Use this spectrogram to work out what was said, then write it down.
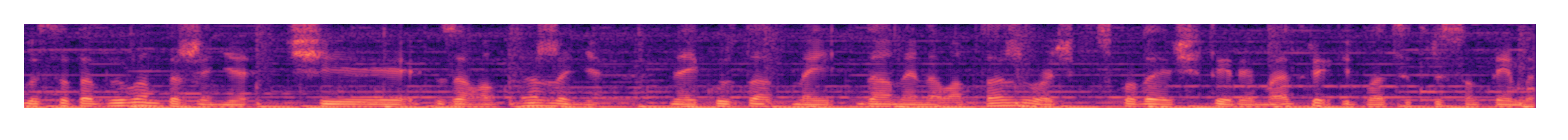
висота вивантаження чи завантаження, на яку здатний даний навантажувач, складає 4 метри і 23 см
